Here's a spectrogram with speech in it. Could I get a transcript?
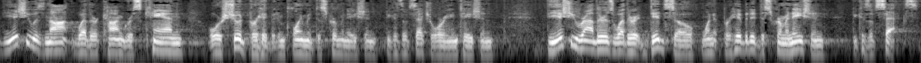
The issue is not whether Congress can or should prohibit employment discrimination because of sexual orientation. The issue rather is whether it did so when it prohibited discrimination because of sex.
